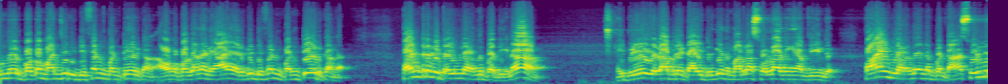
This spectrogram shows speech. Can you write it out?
இன்னொரு பக்கம் மஞ்சரி டிஃபெண்ட் பண்ணிட்டே இருக்காங்க. அவங்க பக்கம் தான் நியாயம் இருக்கு டிஃபெண்ட் பண்ணிட்டே இருக்காங்க. பண்றது டைம்ல வந்து பாத்தீங்கன்னா இப்படியே எலாபரேட் ஆயிட்டு இருக்கு. இந்த மாதிரிலாம் சொல்லாதீங்க அப்படின்ட்டு. பாயிண்ட்ல வந்து என்ன பண்ணிட்டாங்க? சொல்லி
